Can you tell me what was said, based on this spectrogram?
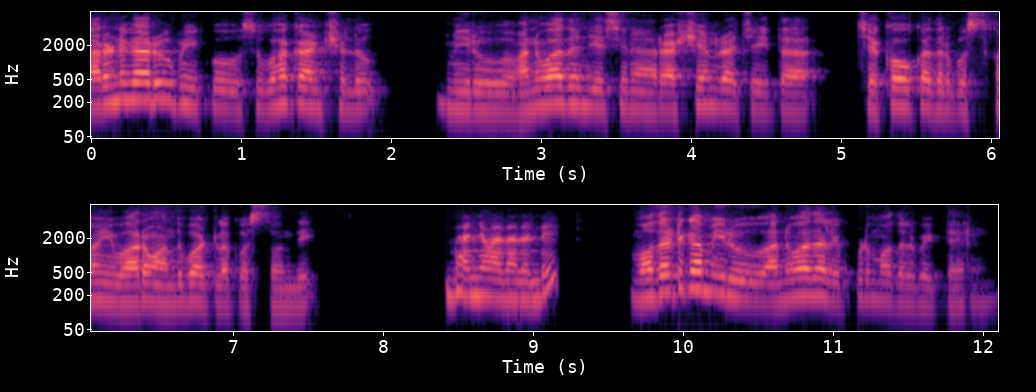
అరుణ్ గారు మీకు శుభాకాంక్షలు. మీరు అనువాదం చేసిన రష్యన్ రచయిత చెకోవ్ కథల పుస్తకం ఈ వారం అందుబాటులోకి వస్తుంది. ధన్యవాదాలండి. మొదటగా మీరు అనువాదాలు ఎప్పుడు మొదలు పెట్టారు?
